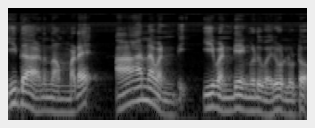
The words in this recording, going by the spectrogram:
ഇതാണ് നമ്മുടെ ആനവണ്ടി ഈ വണ്ടി എങ്ങോട്ട് വരുള്ളൂ കേട്ടോ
